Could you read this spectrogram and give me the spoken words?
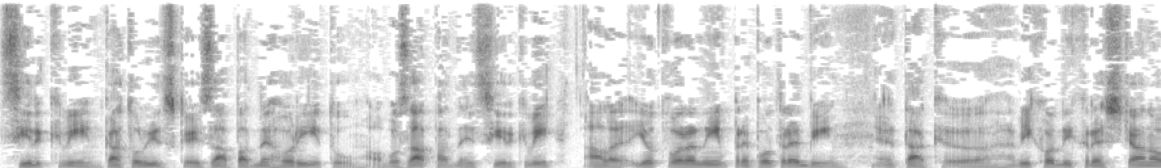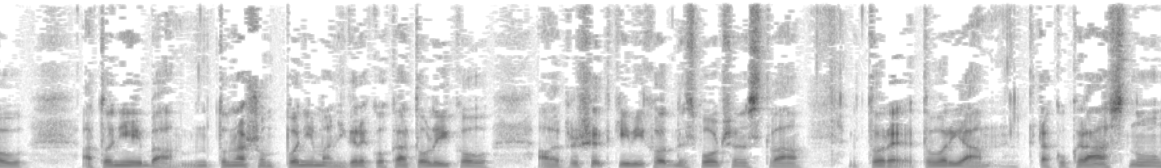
cirkvy katolíckej západného rítu alebo západnej cirkvy, ale je otvorený pre potreby tak východných kresťanov, a to nie iba v tom našom ponímaní grekokatolíkov, ale pre všetky východné spoločenstva, ktoré tvoria takú krásnu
